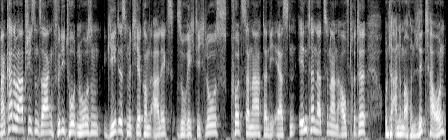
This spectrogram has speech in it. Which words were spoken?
Man kann aber abschließend sagen, für die Toten Hosen geht es mit Hier kommt Alex so richtig los. Kurz danach dann die ersten internationalen Auftritte, unter anderem auch in Litauen.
